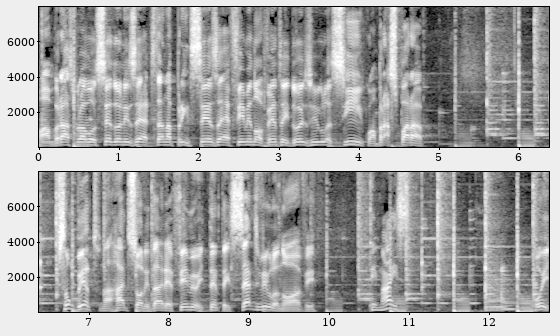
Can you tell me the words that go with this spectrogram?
Um abraço para você, Donizete. Está na Princesa FM 92,5. Um abraço para São Bento, na Rádio Solidária FM 87,9. Tem mais? Oi.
